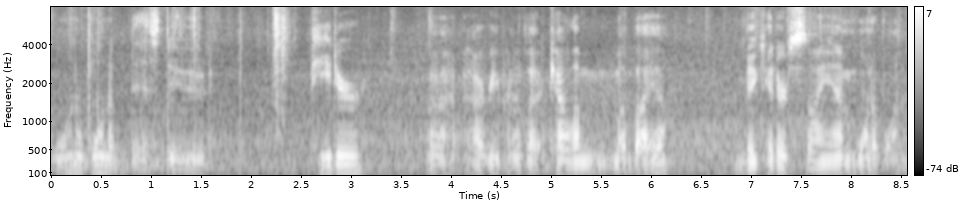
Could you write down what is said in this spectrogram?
one of one of this dude. Peter, uh, however you pronounce that, Kalamabaya. Big hitter, Siam, 1 of 1.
